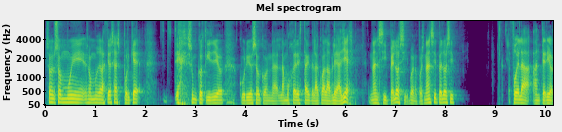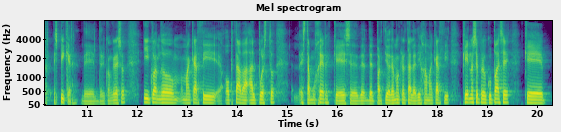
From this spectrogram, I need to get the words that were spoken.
son, son, muy, son muy graciosas porque es un cotilleo curioso con la, mujer esta de la cual hablé ayer, Nancy Pelosi. Bueno, pues Nancy Pelosi fue la anterior speaker del Congreso y cuando McCarthy optaba al puesto, esta mujer, que es eh, del, Partido Demócrata, le dijo a McCarthy que no se preocupase, que,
